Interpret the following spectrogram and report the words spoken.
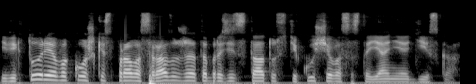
и Виктория в окошке справа сразу же отобразит статус текущего состояния диска.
